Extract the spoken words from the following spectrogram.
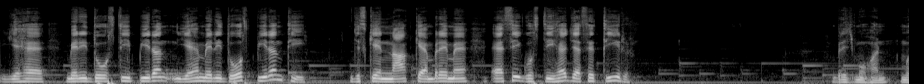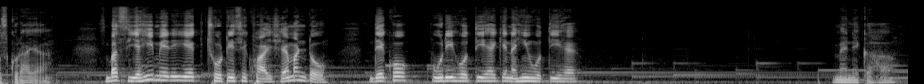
यह मेरी दोस्ती पीरन, यह मेरी दोस्त पीरन थी, जिसके नाक कैमरे में ऐसी घुसती है जैसे तीर। ब्रिजमोहन मुस्कुराया। बस यही मेरी एक छोटी सी ख्वाहिश है मंटो। देखो, पूरी होती है कि नहीं होती है? मैंने कहा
